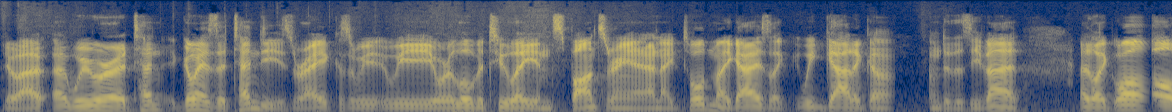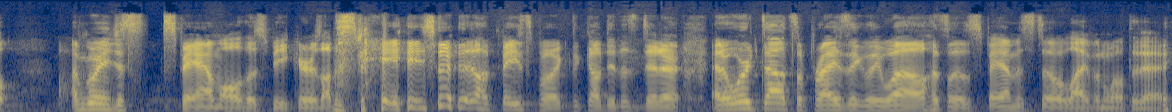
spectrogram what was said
you know, I, I, we were attend- going as attendees, right? Because we, we were a little bit too late in sponsoring it, and I told my guys like we gotta come to this event. I was like, well, I'm going to just spam all the speakers on the stage on Facebook to come to this dinner, and it worked out surprisingly well. So spam is still alive and well today.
